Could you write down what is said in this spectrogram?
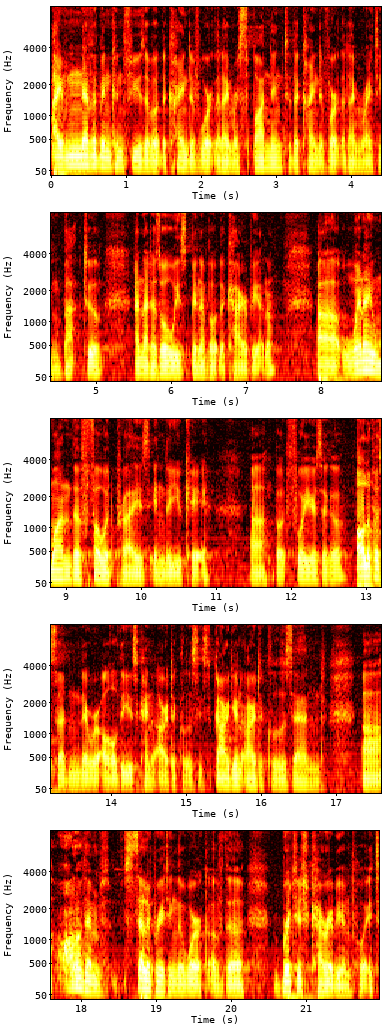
I've never been confused about the kind of work that I'm responding to, the kind of work that I'm writing back to, and that has always been about the Caribbean. Uh, when I won the Forward Prize in the UK, uh, about four years ago. All of a sudden, there were all these kind of articles, these Guardian articles, and uh, all of them celebrating the work of the British Caribbean poet.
